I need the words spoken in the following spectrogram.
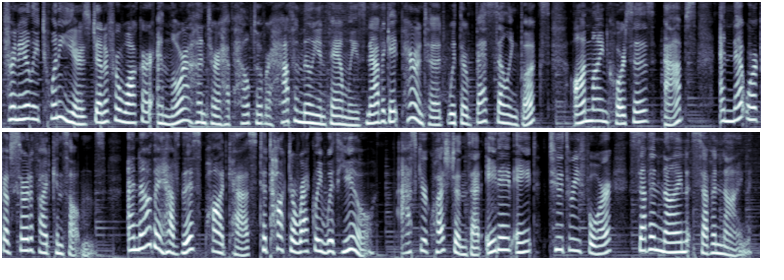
For nearly 20 years, Jennifer Walker and Laura Hunter have helped over half a million families navigate parenthood with their best selling books, online courses, apps, and network of certified consultants. And now they have this podcast to talk directly with you. Ask your questions at 888 234 7979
